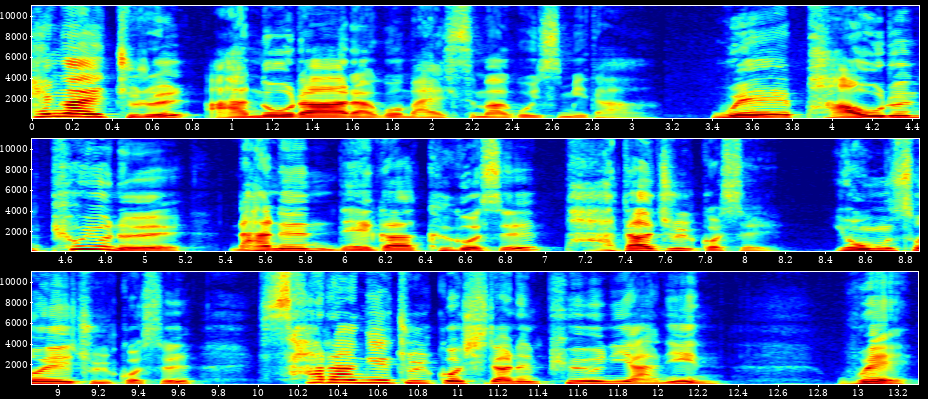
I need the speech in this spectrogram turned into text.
행할 줄을 아노라라고 말씀하고 있습니다. 왜 바울은 표현을 나는 내가 그것을 받아줄 것을 용서해 줄 것을 사랑해 줄 것이라는 표현이 아닌 왜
